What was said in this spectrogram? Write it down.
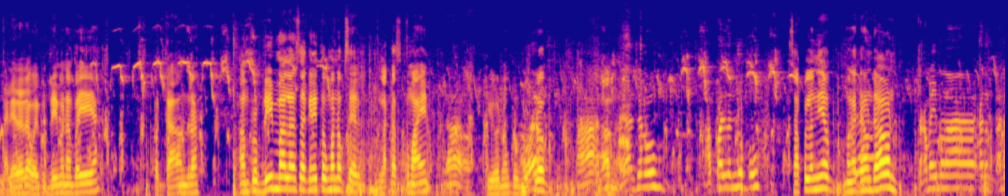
Dali ra ra, way problema ng baye ya. Pagkaon ra. Ang problema lang sa ganitong manok sir, lakas kumain. Ah, Yun ang problema. ah, ano, Ang- ayan sir, oh. Apal lang yun, oh. Sapalan niyo mga dahon-dahon. Tsaka may mga, ano, ano,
